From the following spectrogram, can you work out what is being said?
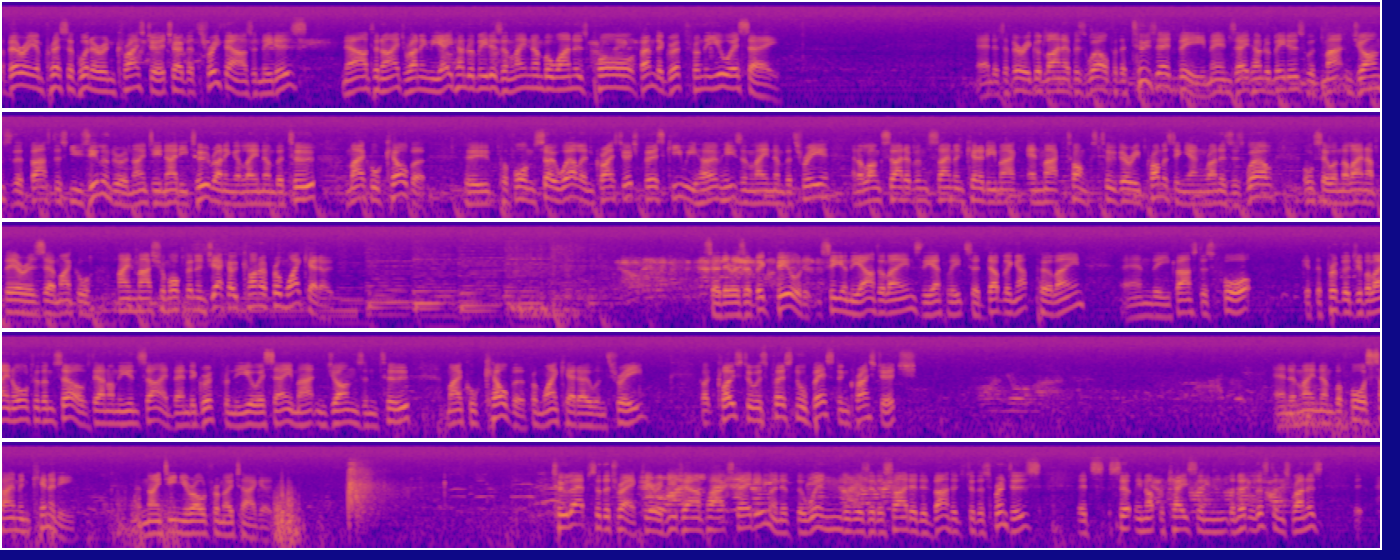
A very impressive winner in Christchurch over 3,000 metres. Now tonight running the 800 metres in lane number one is Paul Vandergrift from the USA. And it's a very good lineup as well for the 2ZB men's 800 metres with Martin Johns, the fastest New Zealander in 1992, running in lane number two. Michael Calver, who performed so well in Christchurch, first Kiwi home, he's in lane number three. And alongside of him, Simon Kennedy Mark and Mark Tonks, two very promising young runners as well. Also in the lineup there is uh, Michael Hindmarsh from Auckland and Jack O'Connor from Waikato. So there is a big field. You can see in the outer lanes, the athletes are doubling up per lane and the fastest four get the privilege of a lane all to themselves down on the inside. Vandergrift from the USA, Martin Johns in two, Michael Calver from Waikato in three. Got close to his personal best in Christchurch. And in lane number four, Simon Kennedy, a 19-year-old from Otago. Two laps of the track here at Newtown Park Stadium, and if the wind was a decided advantage to the sprinters, it's certainly not the case in the middle distance runners.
